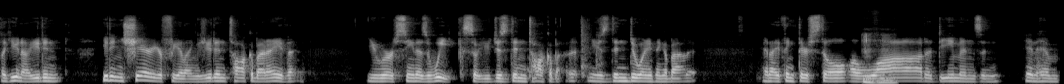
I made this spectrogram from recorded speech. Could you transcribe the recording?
like you know you didn't you didn't share your feelings. You didn't talk about anything. You were seen as weak so you just didn't talk about it. You just didn't do anything about it and i think there's still a lot of demons in in him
